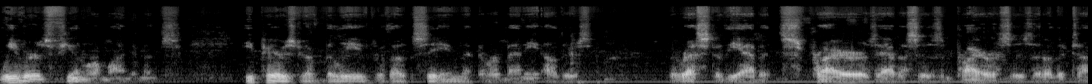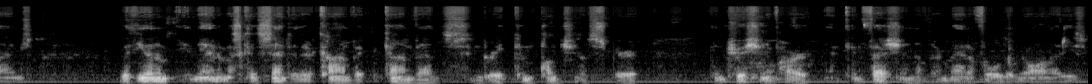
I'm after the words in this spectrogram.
Weever's funeral monuments. He appears to have believed without seeing that there were many others. The rest of the abbots, priors, abbesses, and prioresses at other times, with unanimous consent of their convict convents and great compunction of spirit, contrition of heart, and confession of their manifold enormities,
